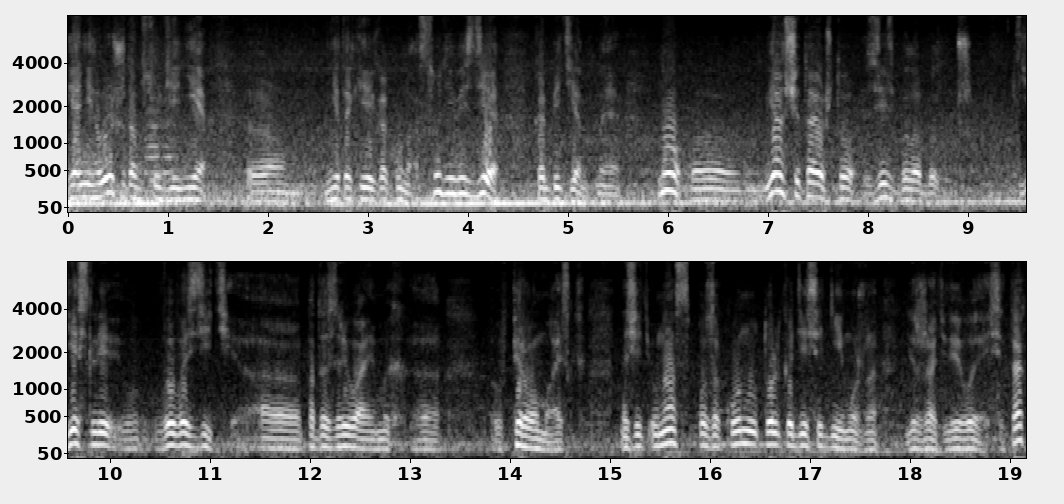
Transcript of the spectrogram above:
я не говорю, что там судьи не, э, не такие, как у нас. Судьи везде компетентные. Ну, э, я считаю, что здесь было бы лучше. Если вывозить э, подозреваемых э, в Первомайск, значит, у нас по закону только 10 дней можно держать в ВВС, так?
